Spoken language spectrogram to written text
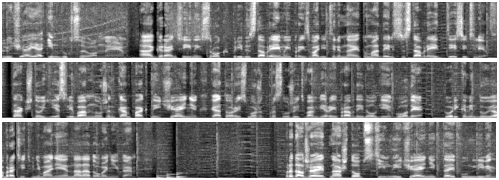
включая индукционные. А гарантийный срок, предоставляемый производителем на эту модель, составляет 10 лет. Так что если вам нужен компактный чайник, который сможет прослужить вам верой и правдой долгие годы, то рекомендую обратить внимание на Надова Нита. Продолжает наш топ стильный чайник Typhoon Living.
